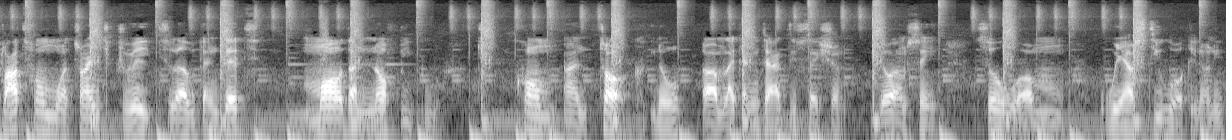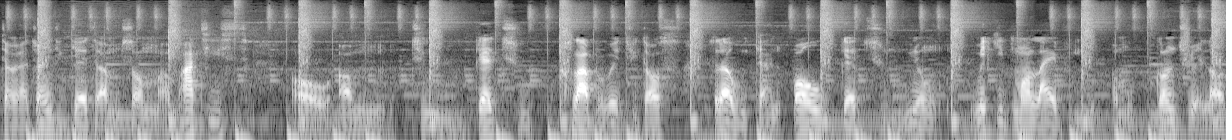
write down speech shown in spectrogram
platform we're trying to create so that we can get more than enough people to come and talk you know um, like an interactive section. You know what i'm saying? So um, we are still working on it and we are trying to get um, some um, artists or um, to get to collaborate with us so that we can all get to you know make it more lively. I'm going through a lot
